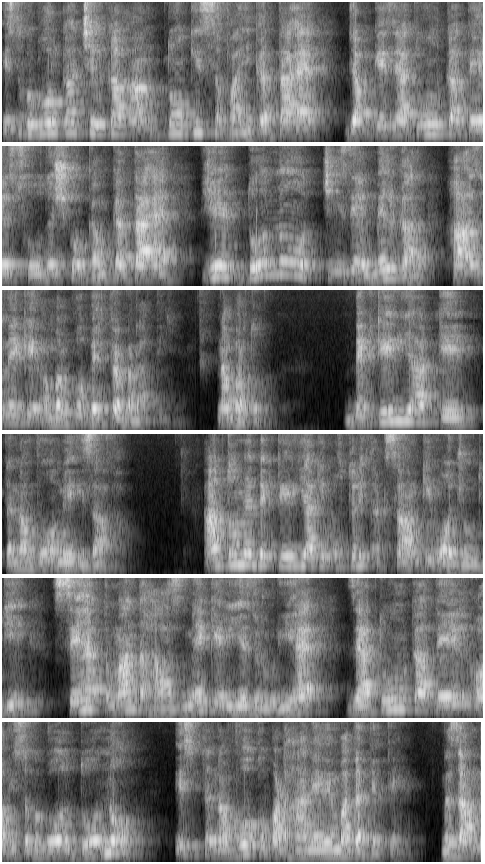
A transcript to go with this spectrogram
اس بگول کا چھلکا آنتوں کی صفائی کرتا ہے، جبکہ زیتون کا تیل سوزش کو کم کرتا ہے۔ یہ دونوں چیزیں مل کر ہاضمے کے عمل کو بہتر بناتی ہیں۔ نمبر دو، بیکٹیریا کے تنوع میں اضافہ۔ آنتوں میں بیکٹیریا کی مختلف اقسام کی موجودگی صحت مند ہاضمے کے لیے ضروری ہے۔ زیتون کا تیل اور اسبگول دونوں اس تنوع کو بڑھانے میں مدد دیتے ہیں۔ نظام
